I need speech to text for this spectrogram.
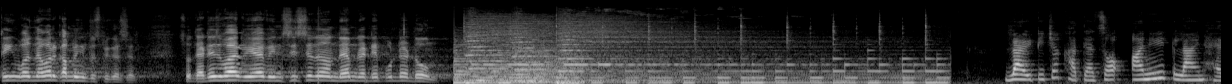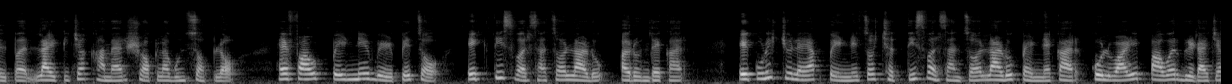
thing was never coming into Speaker sir. So that is why we have insisted on them that they put the dome. लायटीच्या खात्याचो आनी एक लायन हेल्पर लायटीच्या खांब्यार शॉक लागून सोंपलो. हे फावट पेडणे वेळपेचो एकतीस वर्सांचो लाडू अरुंदेकार एकुणीस जुलयाक पेडणेचो छत्तीस वर्सांचो लाडू पेडणेकार कोलवाळी पावर ग्रिडाचें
